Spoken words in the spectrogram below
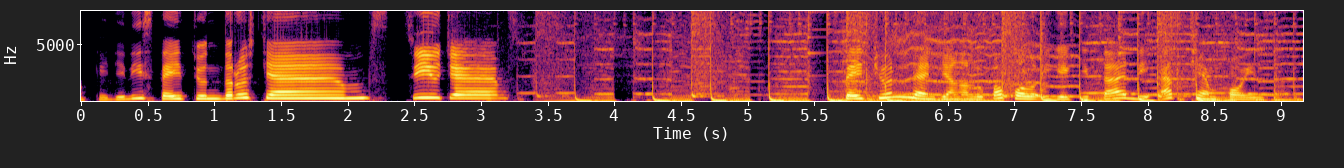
oke jadi stay tune terus Cems See you, James. Stay tune dan jangan lupa follow IG kita di @champoints.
